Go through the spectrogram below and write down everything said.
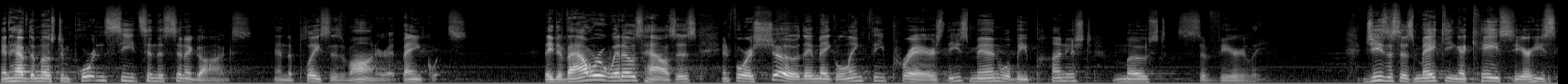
and have the most important seats in the synagogues and the places of honor at banquets. They devour widows' houses, and for a show they make lengthy prayers. These men will be punished most severely. Jesus is making a case here. He's,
